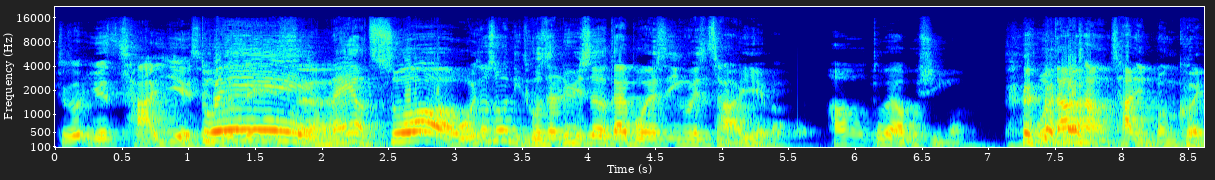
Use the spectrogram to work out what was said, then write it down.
就说因为茶叶，对，没有错。我就说你涂成绿色，该不会是因为是茶叶吧？他说对啊，不行吗？我当场差点崩溃。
